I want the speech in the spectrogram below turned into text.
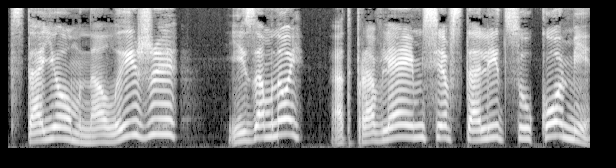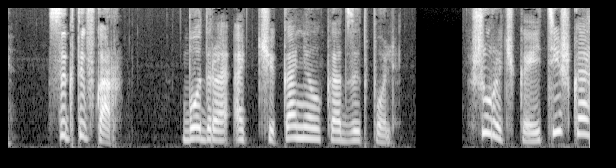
встаем на лыжи и за мной отправляемся в столицу Коми, Сыктывкар. Бодро отчеканил Кадзитполь. Шурочка и Тишка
